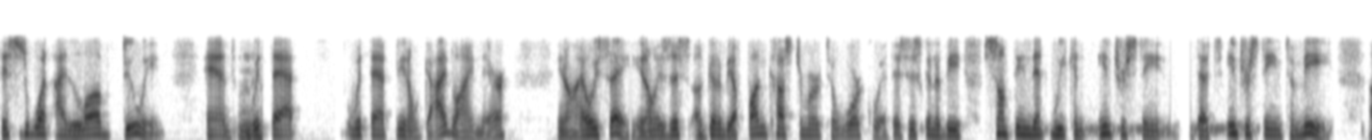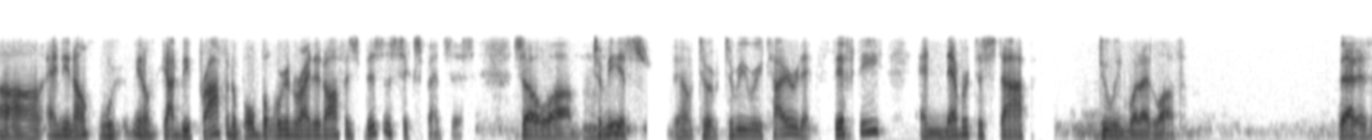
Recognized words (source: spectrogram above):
This is what I love doing. And mm-hmm. with that, with that, you know, guideline there, you know, I always say, you know, is this going to be a fun customer to work with? Is this going to be something that we can interesting that's interesting to me? Uh, and you know, we're, you know, got to be profitable, but we're going to write it off as business expenses. So mm-hmm. to me, mm-hmm. it's you know, to to be retired at 50 and never to stop doing what I love. That is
